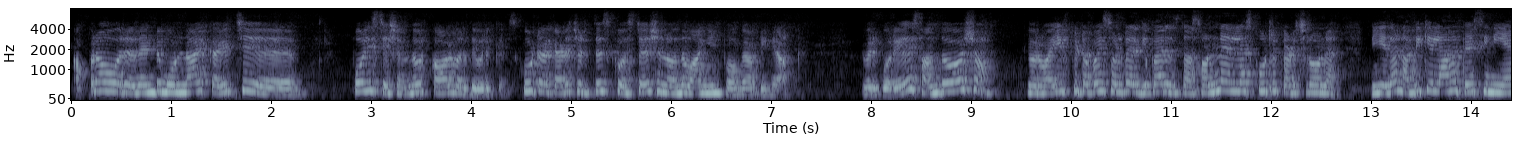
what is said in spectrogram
அப்புறம் ஒரு ரெண்டு மூணு நாள் கழித்து போலீஸ் ஸ்டேஷன்லேருந்து ஒரு கால் வருது இவருக்கு. ஸ்கூட்டர் கிடச்சிடுத்து ஸ்டேஷனில் வந்து வாங்கின்னு போங்க அப்படிங்கிறாங்க. இவருக்கு ஒரே சந்தோஷம். இவர் ஒய்ஃப் கிட்ட போய் சொல்கிறாரு இங்கே பாரு நான் சொன்னேன் இல்லை ஸ்கூட்டர் கிடச்சிரும்னு. நீ ஏதோ நம்பிக்கை இல்லாமல் பேசினியே.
